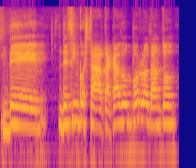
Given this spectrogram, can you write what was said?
de D5 está atacado, por lo tanto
